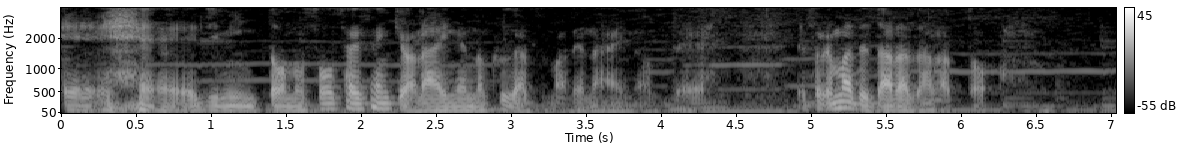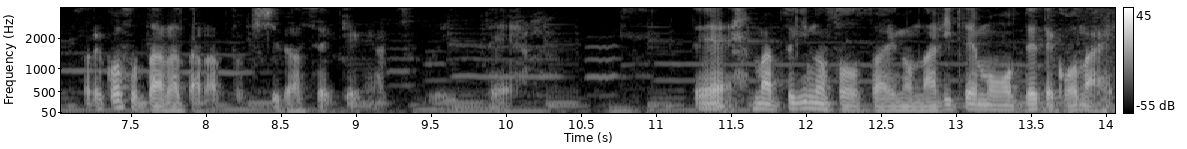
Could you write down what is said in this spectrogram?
えー、自民党の総裁選挙は来年の9月までないので、それまでダラダラと、それこそダラダラと岸田政権が続いて、で、まあ次の総裁のなり手も出てこない、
